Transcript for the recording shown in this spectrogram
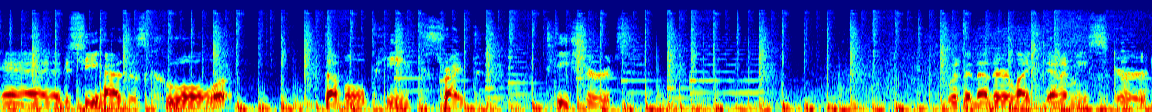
And she has this cool double pink striped t-shirt with another like denim skirt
